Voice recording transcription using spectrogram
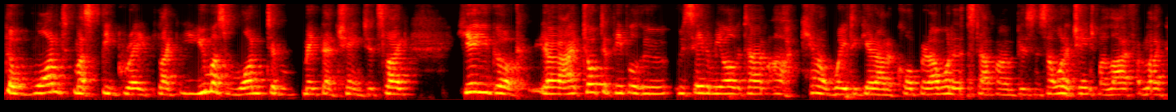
The want must be great. Like you must want to make that change. It's like here you go. Yeah, I talk to people who, who say to me all the time, oh, I cannot wait to get out of corporate. I want to start my own business. I want to change my life. I'm like,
